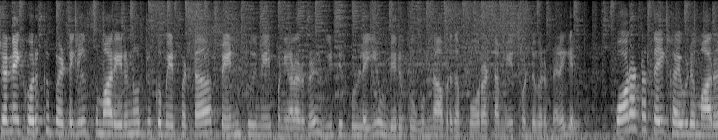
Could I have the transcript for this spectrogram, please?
சென்னை கொருக்குப்பேட்டையில் சுமார் இருநூற்றுக்கும் மேற்பட்ட பெண் தூய்மை பணியாளர்கள் வீட்டிற்குள்ளேயே உள்ளிருப்பு உண்ணாவிரத போராட்டம் மேற்கொண்டு வரும் நிலையில் போராட்டத்தை கைவிடுமாறு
